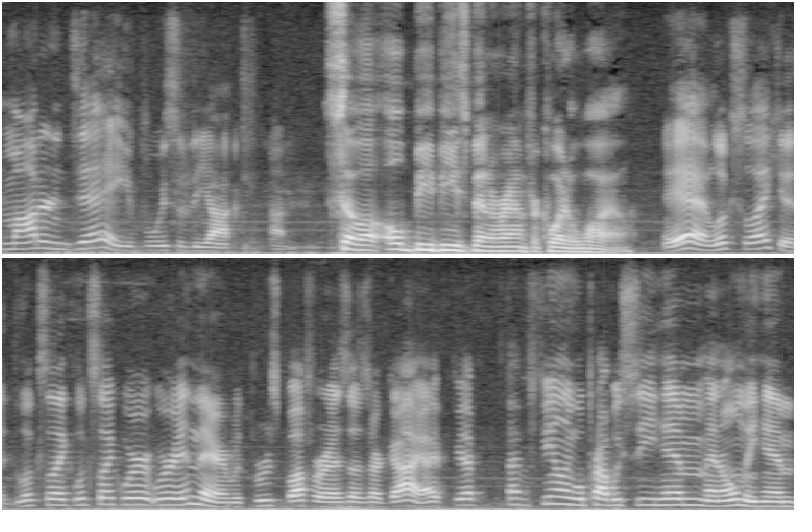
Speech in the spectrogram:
modern day voice of the Octagon. So uh, old BB's been around for quite a while. Yeah, it looks like it. Looks like looks like we're we're in there with Bruce Buffer as as our guy. I, I have a feeling we'll probably see him and only him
